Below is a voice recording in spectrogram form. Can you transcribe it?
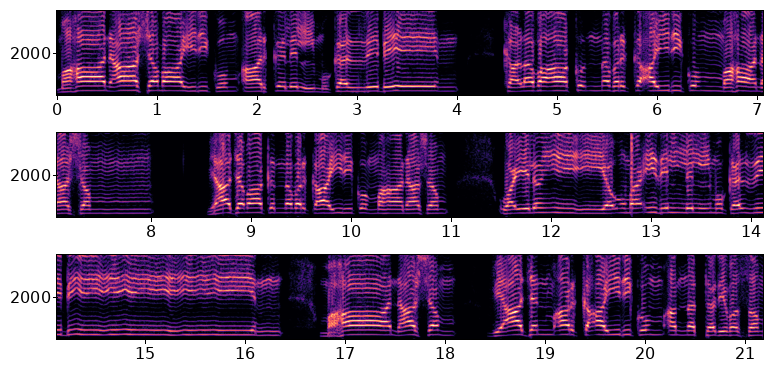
മഹാനാശമായിരിക്കും ആർക്കലിൽ മുകദ്ദിബീൻ. കളവാക്കുന്നവർക്കായിരിക്കും മഹാനാശം. വ്യാജമാക്കുന്നവർക്കായിരിക്കും മഹാനാശം. മഹാനാശം വ്യാജന്മാർക്കായിരിക്കും അന്നത്തെ ദിവസം.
